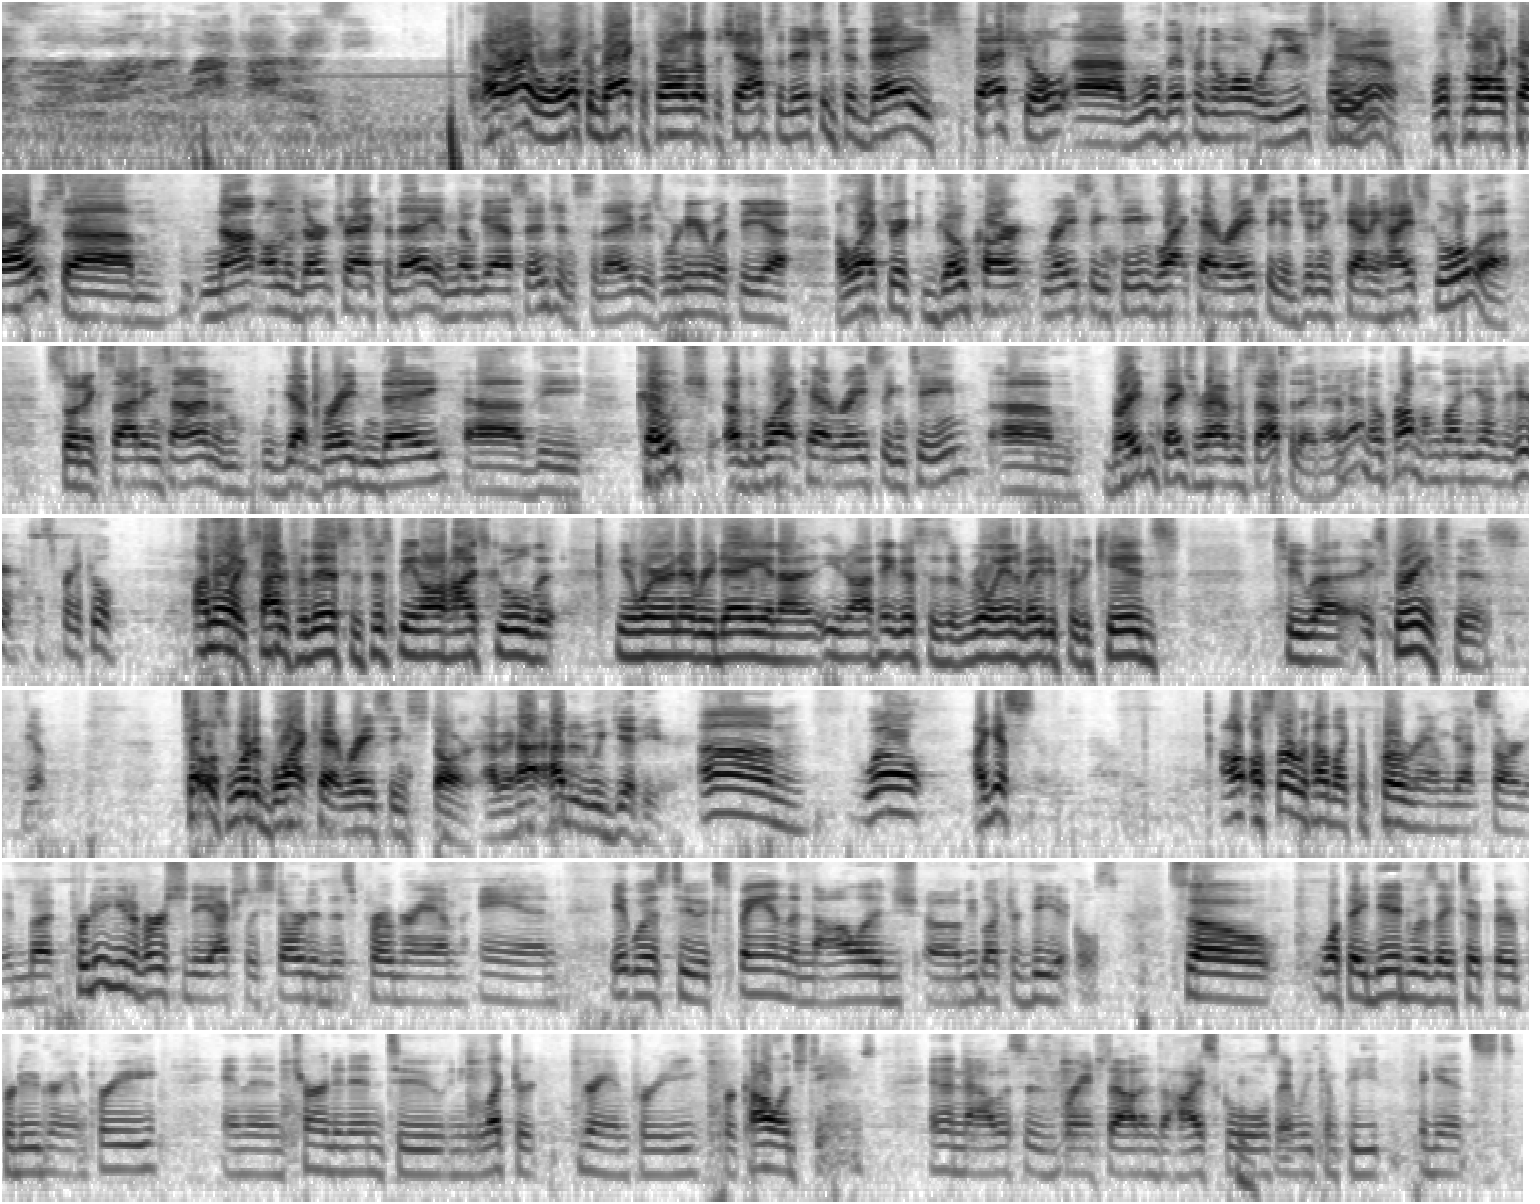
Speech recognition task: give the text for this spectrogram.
High School and welcome to Black Racing. All right, well, welcome back to Throttled Up the Shops edition. Today, special, uh, a little different than what we're used to. Oh, yeah. A little smaller cars, um, not on the dirt track today, and no gas engines today because we're here with the uh, electric go kart racing team, Black Cat Racing at Jennings County High School. Uh, so, an exciting time, and we've got Braden Day, uh, the coach of the Black Cat Racing team. Um, Braden, thanks for having us out today, man. Yeah, no problem. I'm glad you guys are here. That's pretty cool. I'm really excited for this. It's just being our high school that you know we're in every day, and I you know I think this is a really innovative for the kids to uh, experience this. Yep. Tell us where did Black Cat Racing start? I mean, how, how did we get here? Um, well, I guess I'll, I'll start with how like the program got started. But Purdue University actually started this program, and it was to expand the knowledge of electric vehicles. So what they did was they took their Purdue Grand Prix and then turned it into an electric Grand Prix for college teams. And then now this is branched out into high schools, and we compete against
